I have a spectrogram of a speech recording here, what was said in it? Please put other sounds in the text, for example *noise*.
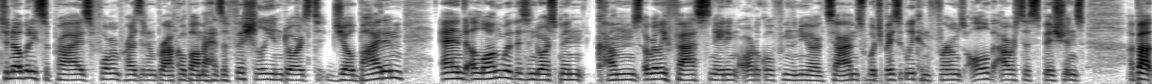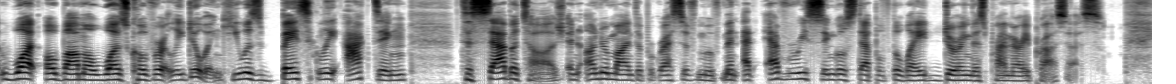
To nobody's surprise, former President Barack Obama has officially endorsed Joe Biden, and along with this endorsement comes a really fascinating article from the New York Times, which basically confirms all of our suspicions about what Obama was covertly doing. He was basically acting to sabotage and undermine the progressive movement at every single step of the way during this primary process.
